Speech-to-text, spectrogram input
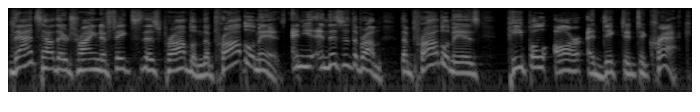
That's how they're trying to fix this problem. The problem is, and, and this is the problem, the problem is people are addicted to crack.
